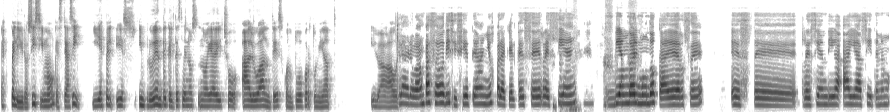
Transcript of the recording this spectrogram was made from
es peligrosísimo que esté así y es, y es imprudente que el TC no, no haya dicho algo antes cuando tuvo oportunidad y lo haga ahora. Claro, han pasado 17 años para que el TC recién, viendo el mundo caerse, este, recién diga, ah, ya, sí, tenemos,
